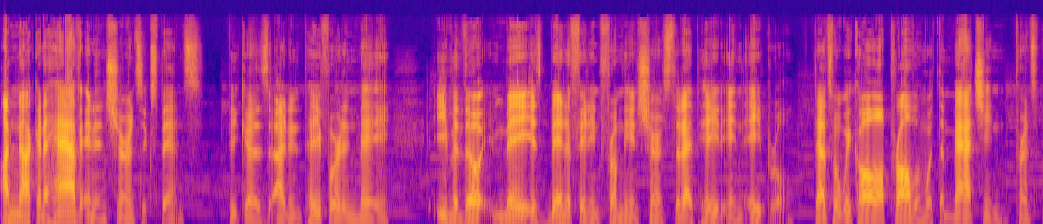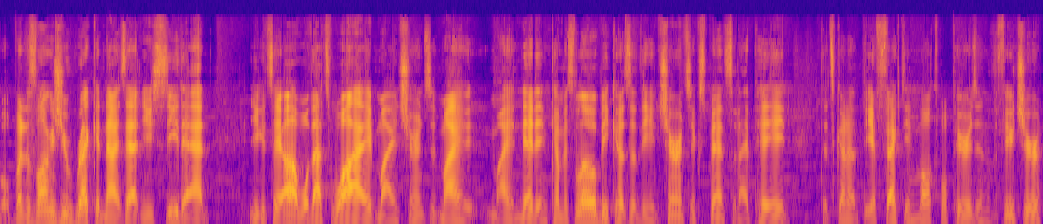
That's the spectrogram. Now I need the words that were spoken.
I'm not going to have an insurance expense because I didn't pay for it in May, even though May is benefiting from the insurance that I paid in April. That's what we call a problem with the matching principle. But as long as you recognize that and you see that, you could say, oh, well, that's why my insurance, my, my net income is low because of the insurance expense that I paid that's going to be affecting multiple periods into the future.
